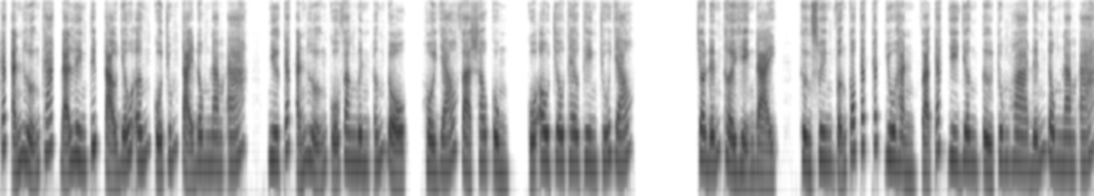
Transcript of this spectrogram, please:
Các ảnh hưởng khác đã liên tiếp tạo dấu ấn của chúng tại Đông Nam Á, như các ảnh hưởng của văn minh Ấn Độ, Hồi giáo và sau cùng, của Âu Châu theo Thiên Chúa giáo. Cho đến thời hiện đại, thường xuyên vẫn có các khách du hành và các di dân từ Trung Hoa đến Đông Nam Á,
